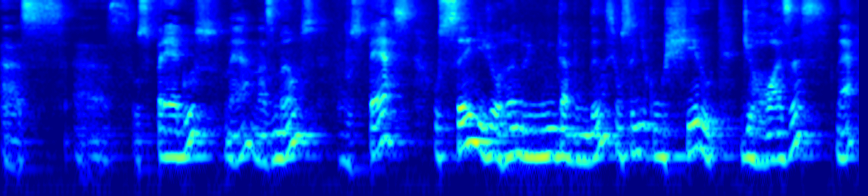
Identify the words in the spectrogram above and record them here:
as, as, os pregos né? nas mãos, dos pés, o sangue jorrando em muita abundância, um sangue com um cheiro de rosas, né?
